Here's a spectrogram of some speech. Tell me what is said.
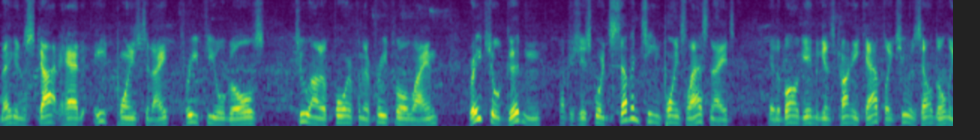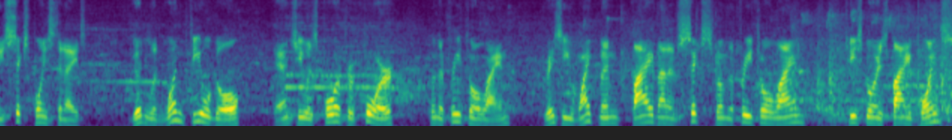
Megan Scott had eight points tonight, three field goals, two out of four from the free throw line. Rachel Gooden, after she scored 17 points last night in the ball game against Kearney Catholic, she was held only six points tonight. Good with one field goal, and she was four for four from the free throw line. Gracie Weichman, five out of six from the free throw line. She scores five points.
